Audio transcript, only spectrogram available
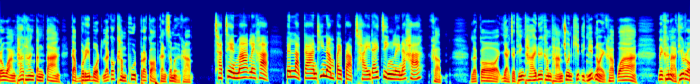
ระหว่างท่าทางต่างๆ กับบริบทและก็คำพูดประกอบกันเสมอครับ ชัดเจนมากเลยค่ะ เป็นหลักการที่นำไปปรับใช้ได้จริงเลยนะคะ ครับ แล้วก็อยากจะทิ้งท้ายด้วยคำถามชวนคิดอีกนิดหน่อยครับว่า ในขณะที่เรา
